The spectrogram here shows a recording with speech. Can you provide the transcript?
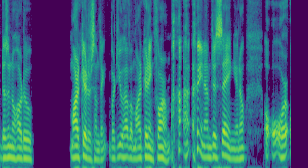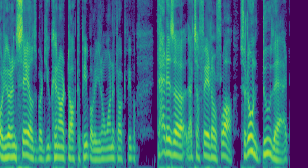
doesn't know how to market or something, but you have a marketing firm. I mean, I'm just saying, you know, or, or you're in sales, but you cannot talk to people, or you don't want to talk to people. That is a that's a fatal flaw. So don't do that.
